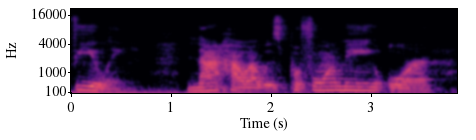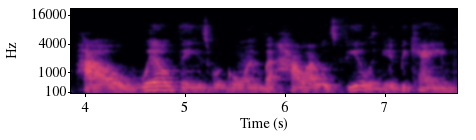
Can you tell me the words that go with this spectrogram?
feeling not how i was performing or how well things were going but how i was feeling it became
